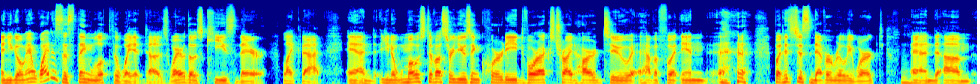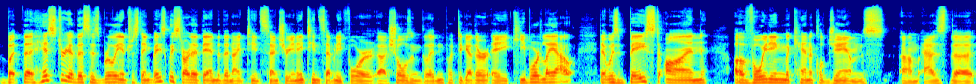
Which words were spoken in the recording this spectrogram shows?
and you go, man, why does this thing look the way it does? Why are those keys there? Like that, and you know, most of us are using QWERTY. Dvorak's tried hard to have a foot in, but it's just never really worked. And um, but the history of this is really interesting. Basically, started at the end of the 19th century. In 1874, uh, Sholes and Glidden put together a keyboard layout that was based on avoiding mechanical jams um, as the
